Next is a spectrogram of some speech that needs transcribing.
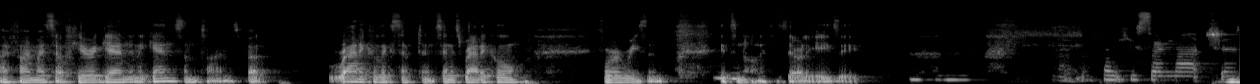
I find myself here again and again sometimes, but radical acceptance, and it's radical for a reason. It's mm-hmm. not necessarily easy. Mm-hmm. Thank you so much. And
